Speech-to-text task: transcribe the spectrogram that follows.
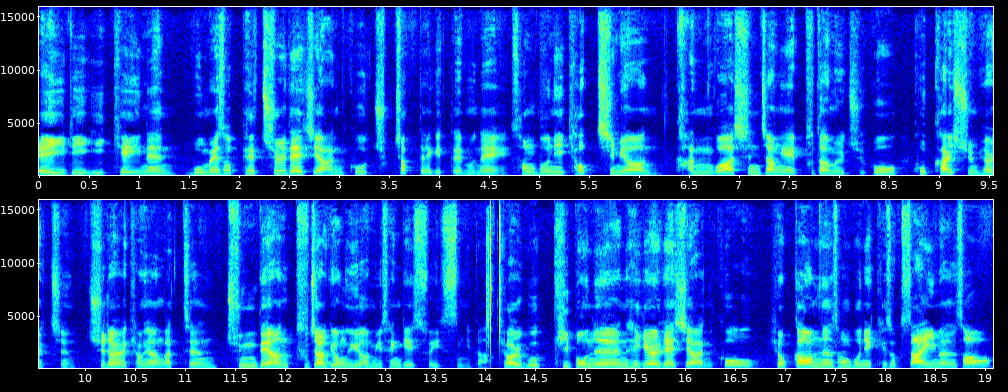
A, D, E, K는 몸에서 배출되지 않고 축적되기 때문에 성분이 겹치면 간과 신장에 부담을 주고 고칼슘 혈증, 출혈 경향 같은 중대한 부작용 위험이 생길 수 있습니다. 결국 기본은 해결되지 않고 효과 없는 성분이 계속 쌓이면서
